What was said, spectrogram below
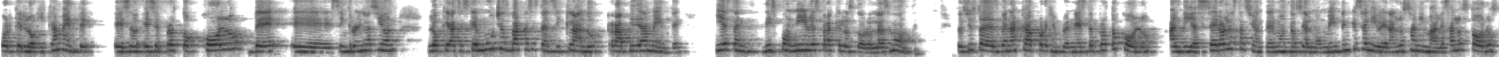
porque lógicamente ese, protocolo de eh, sincronización lo que hace es que muchas vacas estén ciclando rápidamente y estén disponibles para que los toros las monten. Entonces, si ustedes ven acá, por ejemplo, en este protocolo, al día cero la estación de monta, o sea, al momento en que se liberan los animales a los toros,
